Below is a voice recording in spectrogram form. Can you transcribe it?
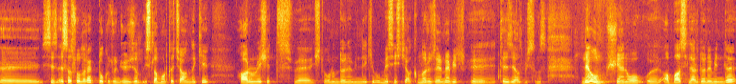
E, siz esas olarak 9. yüzyıl İslam Orta Çağı'ndaki Harun Reşit ve işte onun dönemindeki bu Mesihçi akımlar üzerine bir e, tez yazmışsınız. Ne olmuş yani o e, Abbasiler döneminde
